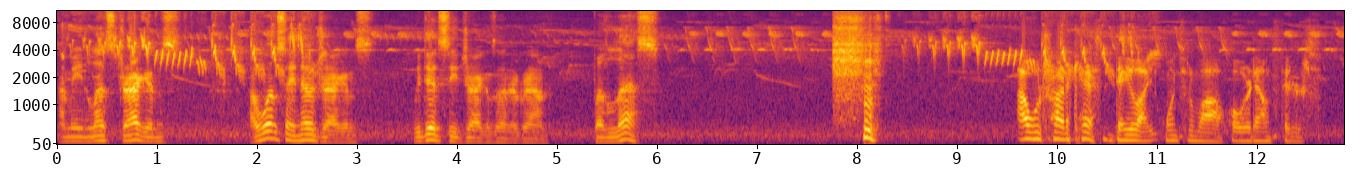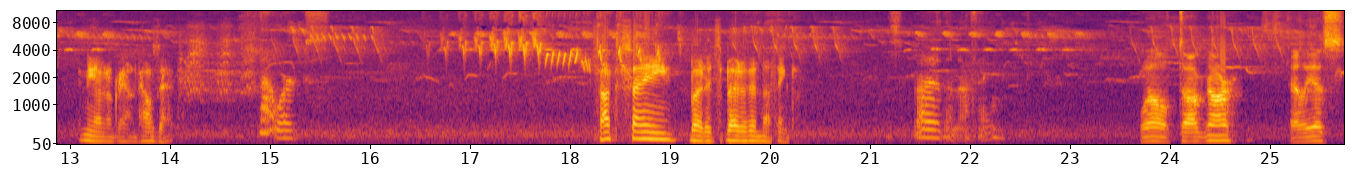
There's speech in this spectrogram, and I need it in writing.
I mean, less dragons. I wouldn't say no dragons. We did see dragons underground, but less. I will try to cast daylight once in a while while we're downstairs in the underground. How's that? That works. It's not the same, but it's better than nothing. It's better than nothing. Well, Dognar, Elias,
